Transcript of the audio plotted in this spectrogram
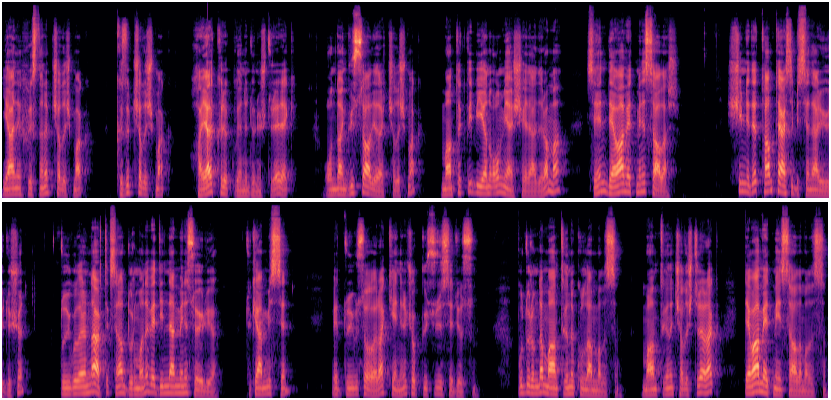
Yani hırslanıp çalışmak, kızıp çalışmak, hayal kırıklığını dönüştürerek, ondan güç sağlayarak çalışmak mantıklı bir yanı olmayan şeylerdir ama senin devam etmeni sağlar. Şimdi de tam tersi bir senaryoyu düşün. Duyguların artık sana durmanı ve dinlenmeni söylüyor. Tükenmişsin ve duygusal olarak kendini çok güçsüz hissediyorsun. Bu durumda mantığını kullanmalısın. Mantığını çalıştırarak devam etmeyi sağlamalısın.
